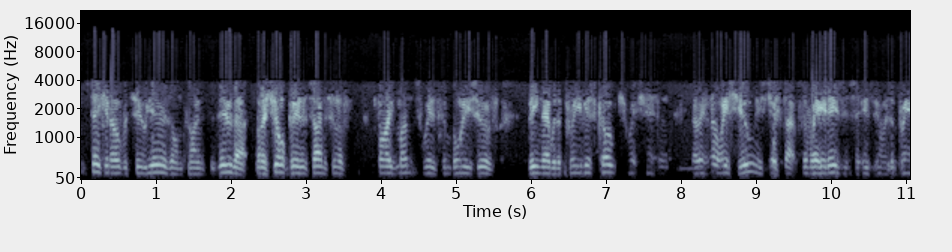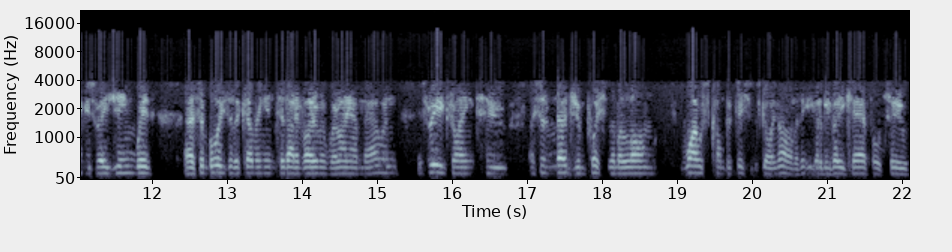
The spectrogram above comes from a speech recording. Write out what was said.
it's taken over two years on times to do that. But a short period of time, sort of five months, with some boys who have been there with a previous coach, which isn't there is no issue. It's just that's the way it is. It's, it, it was a previous regime with uh, some boys that are coming into that environment where I am now, and it's really trying to sort of nudge and push them along whilst competition's going on. I think you've got to be very careful to,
